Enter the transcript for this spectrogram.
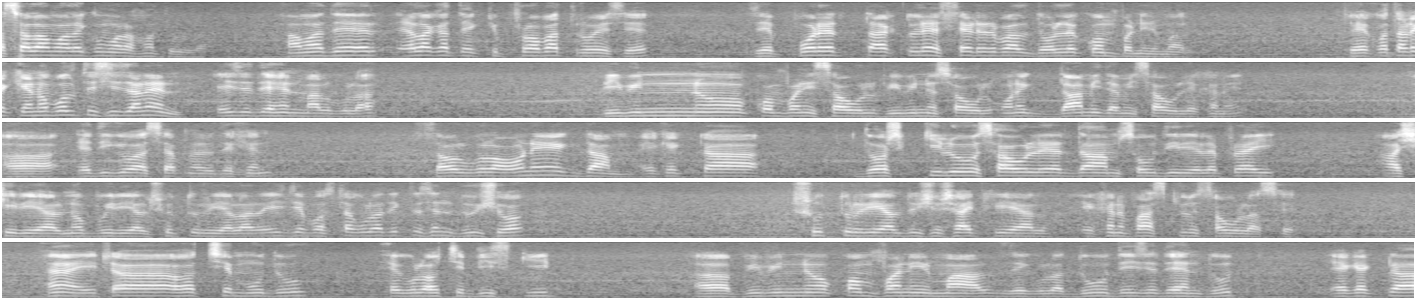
আসসালামু আলাইকুম রহমতুল্লাহ। আমাদের এলাকাতে একটি প্রবাদ রয়েছে যে পরের টাকলে সেটের মাল ধরলে কোম্পানির মাল। তো এ কথাটা কেন বলতেছি জানেন? এই যে দেখেন মালগুলা। বিভিন্ন কোম্পানির চাউল, বিভিন্ন চাউল, অনেক দামি দামি চাউল এখানে। এদিকেও আছে আপনারা দেখেন। চাউলগুলো অনেক দাম। এক একটা দশ কিলো চাউলের দাম সৌদি রিয়ালে প্রায় আশি রিয়াল, নব্বই রিয়াল, সত্তর রিয়াল, আর এই যে বস্তাগুলো দেখতেছেন, দুইশো সত্তর রিয়াল, দুইশো ষাট রিয়াল, এখানে পাঁচ কিলো চাউল আছে। হ্যাঁ এটা হচ্ছে মধু, এগুলো হচ্ছে বিস্কিট বিভিন্ন কোম্পানির মাল, যেগুলো দুধ, এই যে দেখেন দুধ, এক একটা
